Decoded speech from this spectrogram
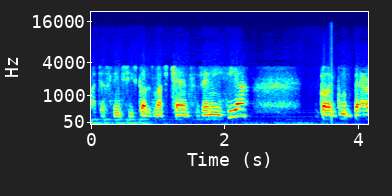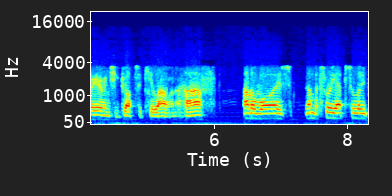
I just think she's got as much chance as any here. Got a good barrier and she drops a kilo and a half. Otherwise, number three, Absolute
